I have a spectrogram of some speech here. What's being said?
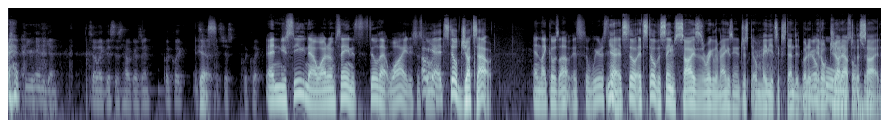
do your hand again. So like this is how it goes in. Click click. Instead, Yes. It's just click click. And you see now what I'm saying. It's still that wide. It's just Oh going yeah, it still juts out. and like goes up. It's the weirdest Yeah, thing. it's still it's still the same size as a regular magazine. It just or maybe it's extended, but it, Real it'll cool jut Winter out to the Soldier. side.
